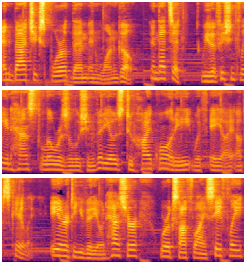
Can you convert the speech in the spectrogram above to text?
and batch export them in one go. And that's it. We've efficiently enhanced low-resolution videos to high quality with AI upscaling. Aiarty Video Enhancer works offline safely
